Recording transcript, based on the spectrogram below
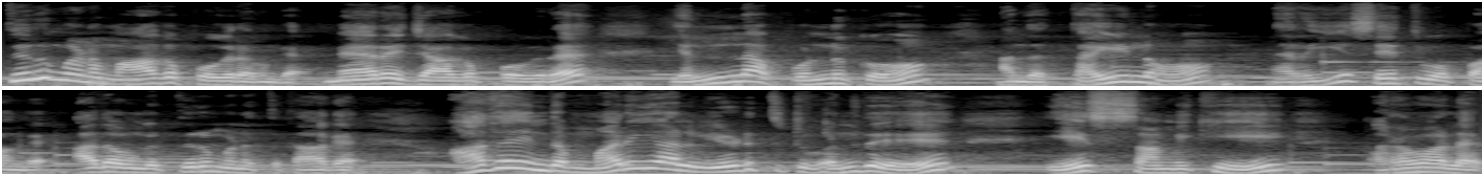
திருமணம் ஆக போகிறவங்க மேரேஜ் ஆக போகிற எல்லா பொண்ணுக்கும் அந்த தைலம் நிறைய சேர்த்து வைப்பாங்க. அது அவங்க திருமணத்துக்காக. அதை இந்த மரியாள் எடுத்துட்டு வந்து ஏசு சாமிக்கு பரவாயில்ல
